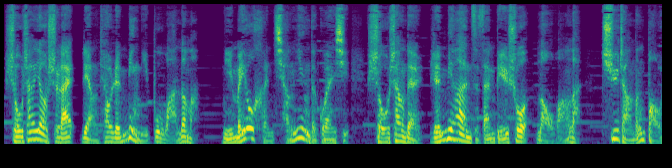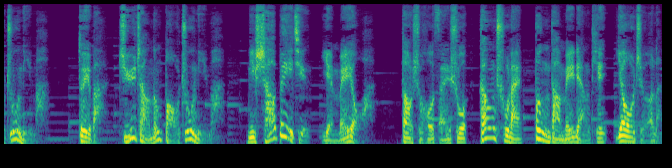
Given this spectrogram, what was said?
手上要是来两条人命，你不完了吗？你没有很强硬的关系，手上的人命案子，咱别说老王了，区长能保住你吗？对吧？局长能保住你吗？你啥背景也没有啊！到时候咱说刚出来蹦跶没两天，夭折了。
